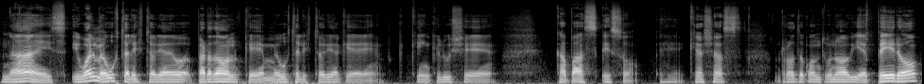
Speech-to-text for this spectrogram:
Nice. Igual me gusta la historia de... Perdón, que me gusta la historia que, que incluye capaz eso, eh, que hayas roto con tu novia, pero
